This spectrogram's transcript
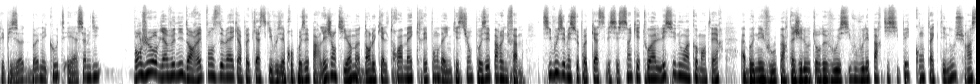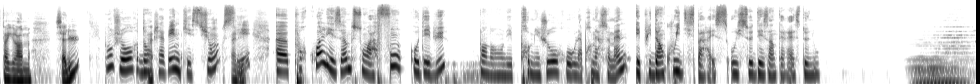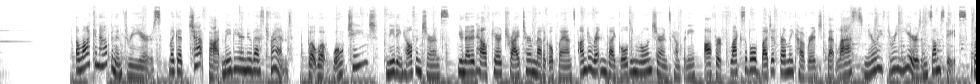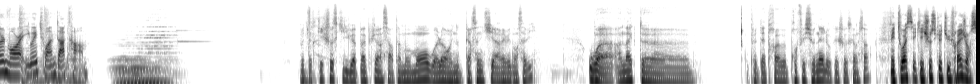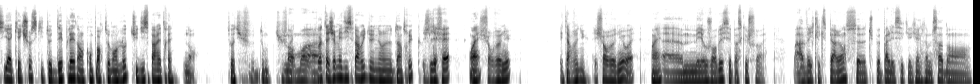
épisode, bonne écoute et à samedi. Bonjour, bienvenue dans Réponse de mec, un podcast qui vous est proposé par Les Gentilhommes, dans lequel trois mecs répondent à une question posée par une femme. Si vous aimez ce podcast, laissez 5 étoiles, laissez-nous un commentaire, abonnez-vous, partagez-le autour de vous et si vous voulez participer, contactez-nous sur Instagram. Salut Bonjour, donc Ah. j'avais une question, c'est euh, pourquoi les hommes sont à fond au début, pendant les premiers jours ou la première semaine, et puis d'un coup ils disparaissent ou ils se désintéressent de nous? A lot can happen in three years, like a chatbot may be your new best friend. But what won't change? Needing health insurance. United Healthcare Tri Term Medical Plans, underwritten by Golden Rule Insurance Company, offer flexible, budget friendly coverage that lasts nearly three years in some states. Learn more at uh1.com. peut-être quelque chose qui lui a pas plu à un certain moment, ou alors une autre personne qui est arrivée dans sa vie, ou un, acte euh, peut-être euh, professionnel ou quelque chose comme ça. Mais toi, c'est quelque chose que tu ferais, genre s'il y a quelque chose qui te déplaît dans le comportement de l'autre, tu disparaîtrais? Non. Toi, tu, donc, tu Non, ferais- moi, Toi, euh, t'as jamais disparu d'une- d'un truc? je l'ai fait. Ouais. Je suis revenu. et t'es revenu Et je suis revenu, ouais. Ouais. Euh, mais aujourd'hui, c'est pas ce que je ferais. Avec l'expérience, euh, tu peux pas laisser quelqu'un comme ça dans,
